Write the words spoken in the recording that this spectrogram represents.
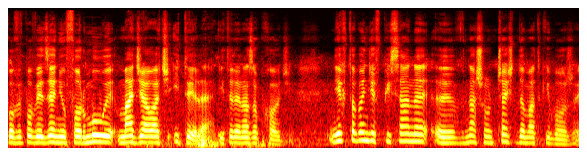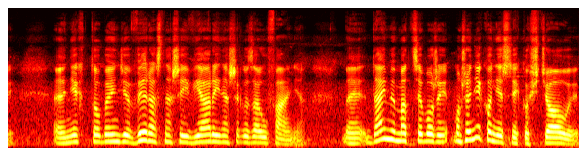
po wypowiedzeniu formuły ma działać i tyle, i tyle nas obchodzi. Niech to będzie wpisane e, w naszą cześć do Matki Bożej. E, Niech to będzie wyraz naszej wiary i naszego zaufania. E, Dajmy Matce Bożej, może niekoniecznie kościoły,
